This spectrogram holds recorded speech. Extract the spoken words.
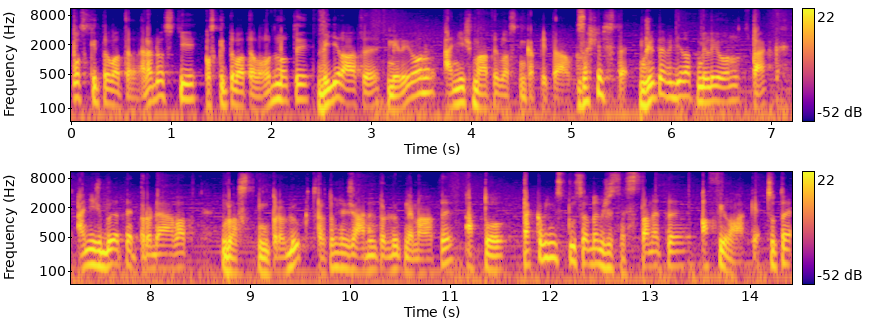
poskytovatel radosti, poskytovatel hodnoty, vyděláte milion, aniž máte vlastní kapitál. Za šesté, můžete vydělat milion tak, aniž budete prodávat vlastní produkt, protože žádný produkt nemáte, a to takovým způsobem, že se stanete afilákem. Co to je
